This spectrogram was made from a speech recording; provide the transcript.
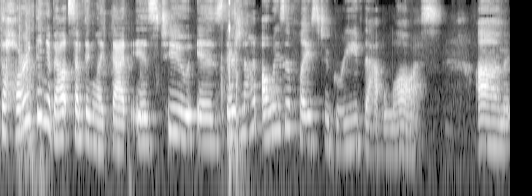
the hard thing about something like that is, too, is there's not always a place to grieve that loss. Um,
